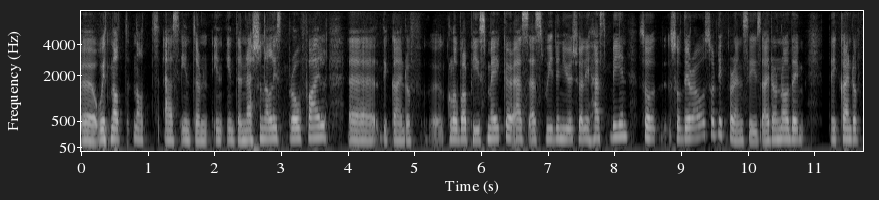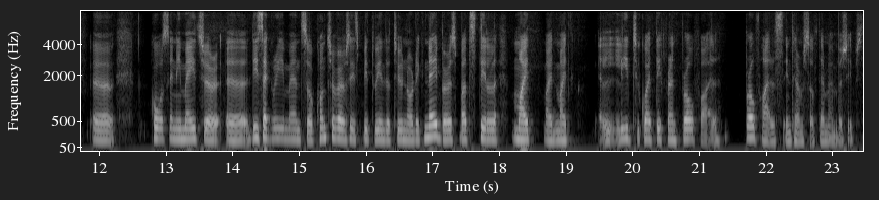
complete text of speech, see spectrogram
Uh, with not not as inter, in, internationalist profile, uh, the kind of uh, global peacemaker as as Sweden usually has been. So so there are also differences. I don't know they they kind of uh, cause any major uh, disagreements or controversies between the two Nordic neighbors, but still might might might lead to quite different profile profiles in terms of their memberships.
